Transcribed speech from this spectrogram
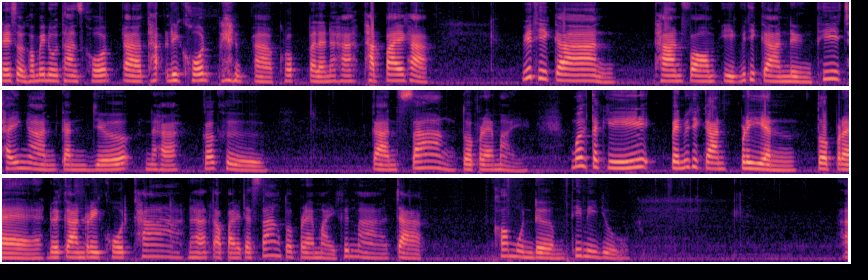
ในส่วนของเมนู transcode อ่า recode เปลี่ยนอ่าครบไปแล้วนะคะ ถัดไปค่ะ วิธีการ transform อีกวิธีการหนึ่งที่ใช้งานกันเยอะนะคะ ก็คือการสร้างตัวแปรใหม่ เมื่อตะกี้เป็นวิธีการเปลี่ยนตัวแปรโดยการรีโคดค่านะคะต่อไปเราจะสร้างตัวแปรใหม่ขึ้นมาจากข้อมูลเดิมที่มีอยู่อ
